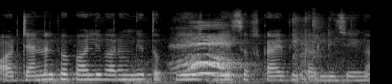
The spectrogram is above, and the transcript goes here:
और चैनल पर पहली बार होंगे तो प्लीज़ प्लीज़ सब्सक्राइब भी कर लीजिएगा।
